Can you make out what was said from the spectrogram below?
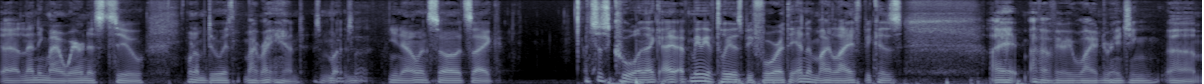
uh, lending my awareness to what i'm doing with my right hand. Absolutely. you know and so it's like it's just cool. And like I, I've maybe i've told you this before at the end of my life because i, I have a very wide ranging um,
